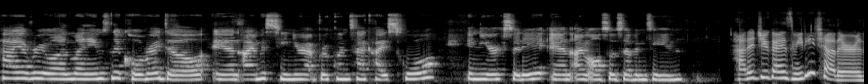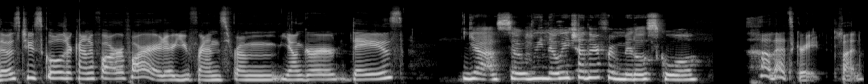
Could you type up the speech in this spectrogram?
Hi, everyone. My name is Nicole Rydell, and I'm a senior at Brooklyn Tech High School in New York City, and I'm also 17. How did you guys meet each other? Those two schools are kind of far apart. Are you friends from younger days? Yeah, so we know each other from middle school. Oh, that's great. Fun.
